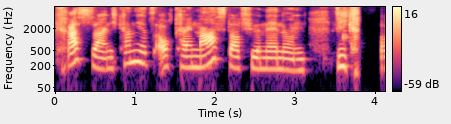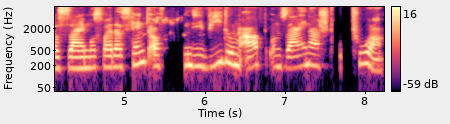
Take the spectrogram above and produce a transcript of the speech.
krass sein. Ich kann jetzt auch kein Maß dafür nennen, wie krass das sein muss, weil das hängt auf das Individuum ab und seiner Struktur,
